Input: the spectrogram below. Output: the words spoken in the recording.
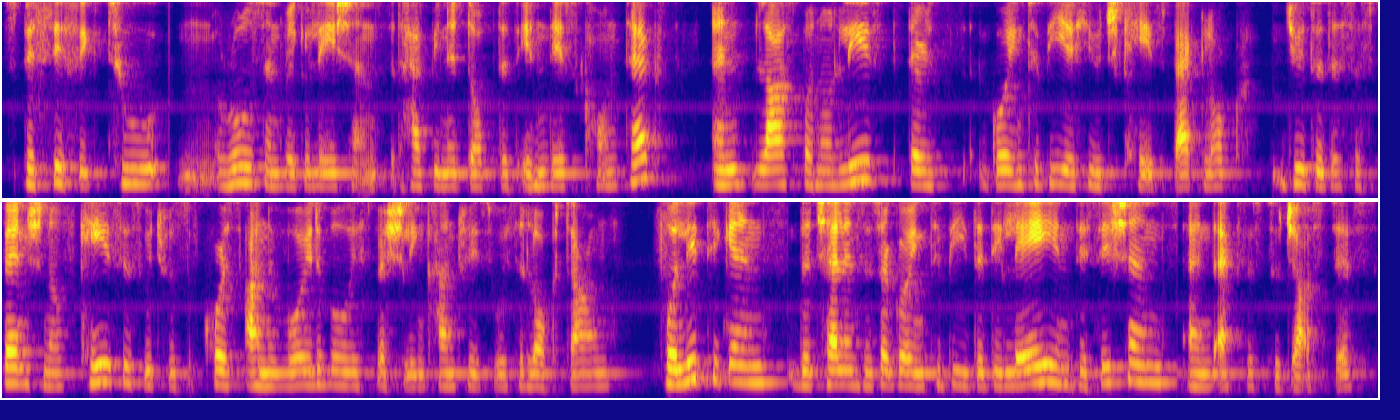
specific to um, rules and regulations that have been adopted in this context. And last but not least, there's going to be a huge case backlog due to the suspension of cases, which was, of course, unavoidable, especially in countries with a lockdown. For litigants, the challenges are going to be the delay in decisions and access to justice.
